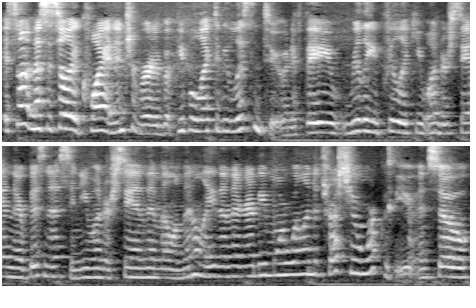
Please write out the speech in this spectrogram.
It's not necessarily a quiet and introverted, but people like to be listened to. And if they really feel like you understand their business and you understand them elementally, then they're going to be more willing to trust you and work with you. And so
